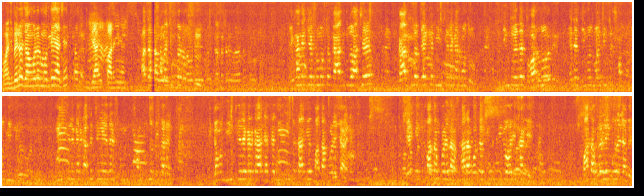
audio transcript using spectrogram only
পঞ্চবেলও জঙ্গলের মধ্যেই আছে। সব যাই পারে নিয়ে। আচ্ছা এখানে যে সমস্ত গাছগুলো আছে গাছগুলো দেখতে মিষ্টি লেখার মতো। কিন্তু এদের ধর্ম এদের জীবন বৈচিত্র্য সম্পূর্ণ ভিন্ন। মিষ্টি লেখার গাছের থেকে এদের সম- সম্পূর্ণ ডিফারেন্ট যেমন মিষ্টি লেখার গাছ একটা নির্দিষ্ট টাইমে পাতা পড়ে যায়। এর কিন্তু পাতা পড়ে না, সারা বছর কিন্তু চিরহরি থাকে। পাতা পড়লেই মরে যাবে।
